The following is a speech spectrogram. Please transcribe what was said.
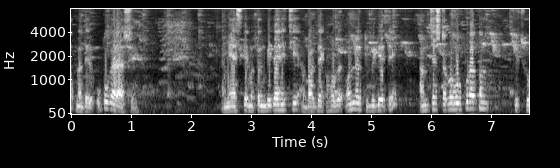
আপনাদের উপকার আসে। আমি আজকের মতন বিদায় নিচ্ছি, আবার দেখা হবে অন্য একটি ভিডিওতে। আমি চেষ্টা করব পুরাতন কিছু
